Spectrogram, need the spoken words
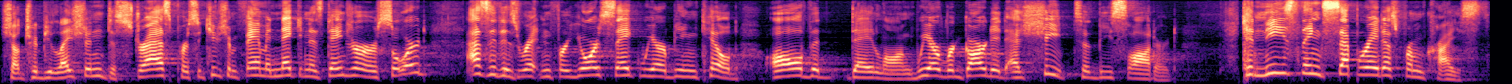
Shall tribulation, distress, persecution, famine, nakedness, danger or sword? As it is written, for your sake we are being killed all the day long. We are regarded as sheep to be slaughtered. Can these things separate us from Christ?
